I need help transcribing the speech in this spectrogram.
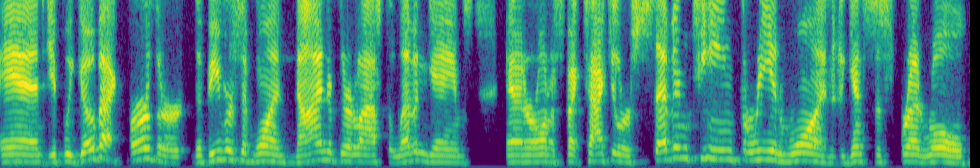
And if we go back further, the Beavers have won nine of their last 11 games and are on a spectacular 17 3 and 1 against the spread roll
